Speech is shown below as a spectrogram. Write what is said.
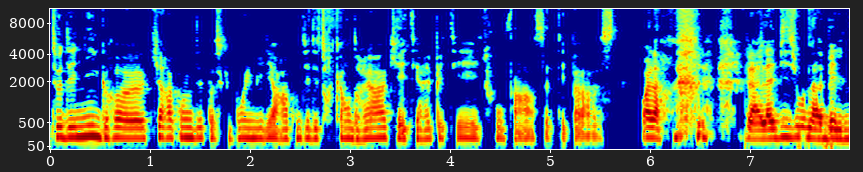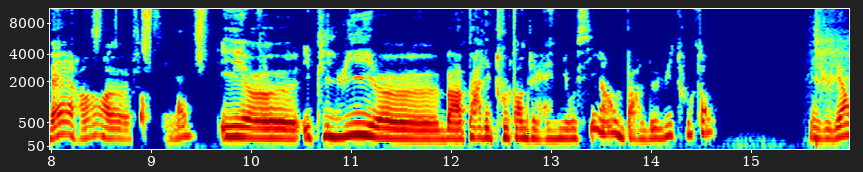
te dénigre, qui raconte des... Parce que bon, Emilie a raconté des trucs à Andrea qui a été répété et tout, enfin, c'était pas... Voilà, bah, la vision de la belle-mère, hein, forcément. Et, et puis lui, bah, parlait tout le temps de Jérémy aussi, hein, on parle de lui tout le temps. Et Julia,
